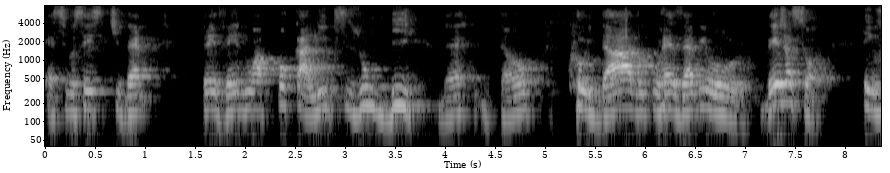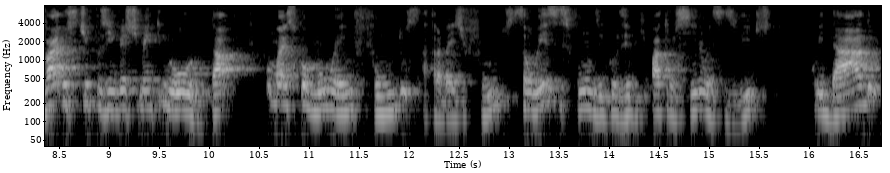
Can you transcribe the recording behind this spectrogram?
é se você estiver prevendo um apocalipse zumbi, né? Então, cuidado com reserva em ouro. Veja só, tem vários tipos de investimento em ouro, tá? O mais comum é em fundos, através de fundos. São esses fundos, inclusive, que patrocinam esses vídeos. Cuidado,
